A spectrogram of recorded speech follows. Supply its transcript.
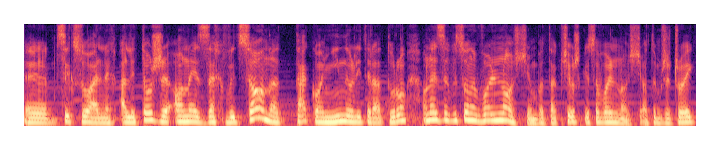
e, seksualnych, ale to, że ona jest zachwycona taką, inną literaturą, ona jest zachwycona wolnością, bo ta książka jest o wolności, o tym, że człowiek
